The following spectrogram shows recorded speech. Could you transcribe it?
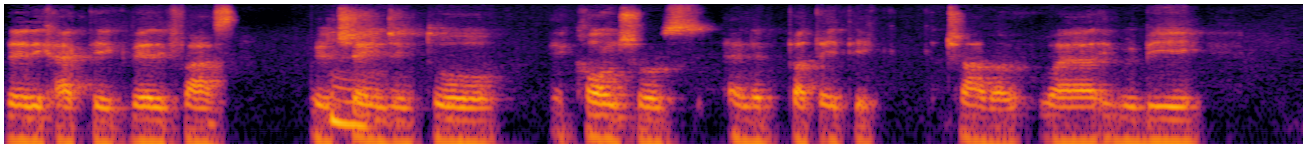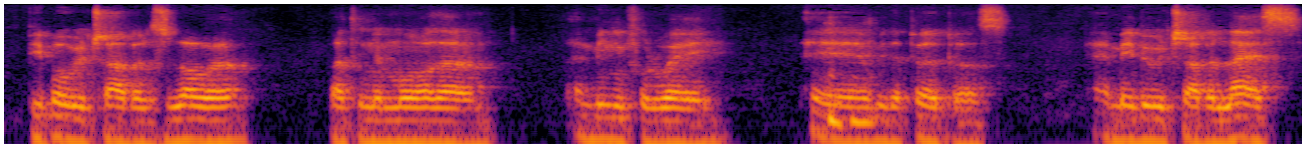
very hectic, very fast, will mm. change into a conscious and a pathetic travel where it will be people will travel slower but in a more uh, a meaningful way uh, mm-hmm. with a purpose and maybe we'll travel less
